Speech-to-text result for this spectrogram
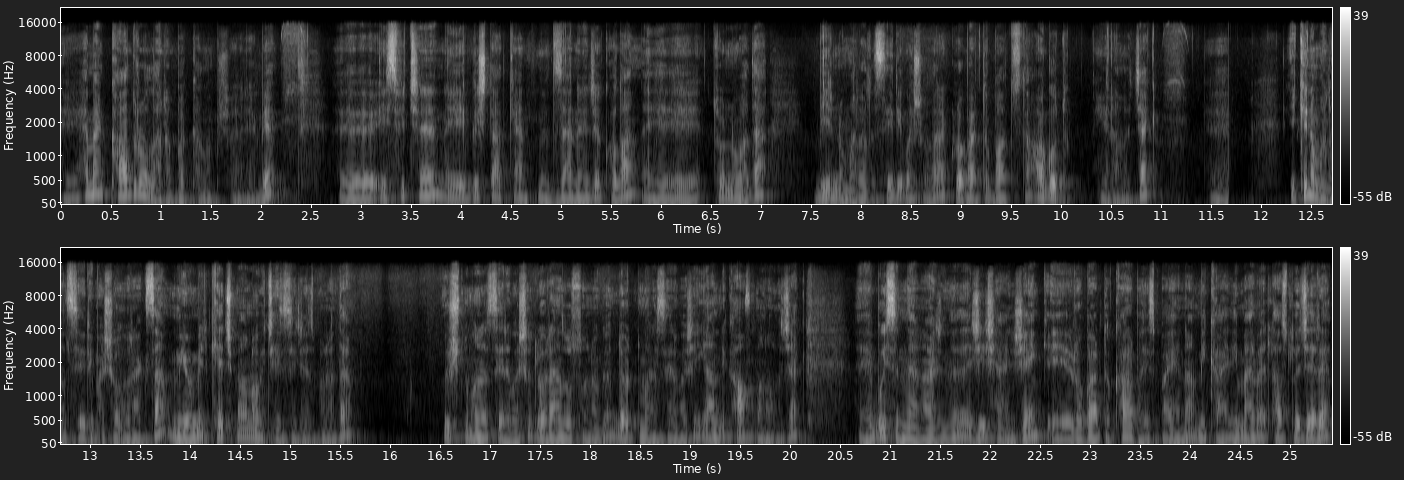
Hemen kadrolara bakalım şöyle bir. İsviçre'nin e, Gstaad kentinde düzenlenecek olan turnuvada bir numaralı seri başı olarak Roberto Bautista Agut yer alacak. İki numaralı seri başı olaraksa Miomir Keçmanovic izleyeceğiz burada. 3 numaralı seri başı Lorenzo Sonoga, 4 numaralı seri başı Yannick Hoffman olacak. E, bu isimlerin haricinde de Jishan Zheng, e, Roberto Carvalho Bayana, Mikael Dimer ve Laszlo Cere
